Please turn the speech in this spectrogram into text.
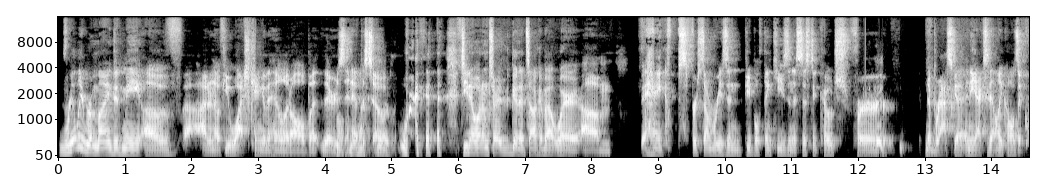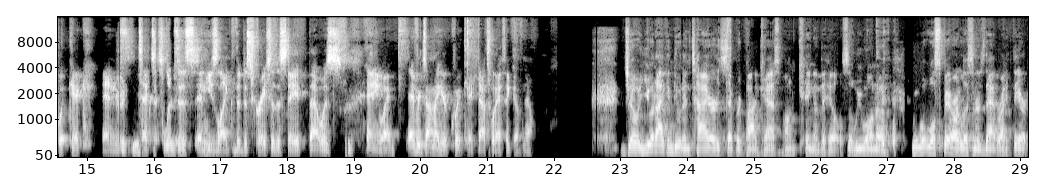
really reminded me of uh, I don't know if you watch King of the Hill at all, but there's oh, an yeah, episode. do you know what I'm going to talk about? Where um, Hank, for some reason, people think he's an assistant coach for Nebraska, and he accidentally calls a quick kick, and Texas loses, and he's like the disgrace of the state. That was anyway. Every time I hear quick kick, that's what I think of now. Joe, you and I can do an entire separate podcast on King of the Hill, so we want to we'll spare our listeners that right there.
